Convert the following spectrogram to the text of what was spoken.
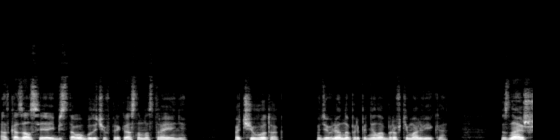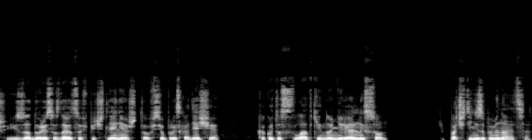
Отказался я и без того, будучи в прекрасном настроении. «Отчего так?» Удивленно приподняла бровки Мальвика. «Знаешь, из-за дури создается впечатление, что все происходящее — какой-то сладкий, но нереальный сон. Почти не запоминается.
